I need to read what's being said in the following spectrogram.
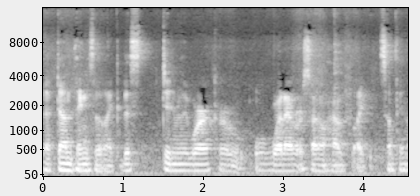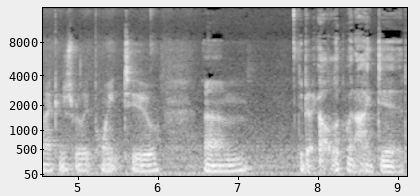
I've done things that like this didn't really work or or whatever, so I don't have like something I can just really point to, um, to be like, oh, look what I did.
